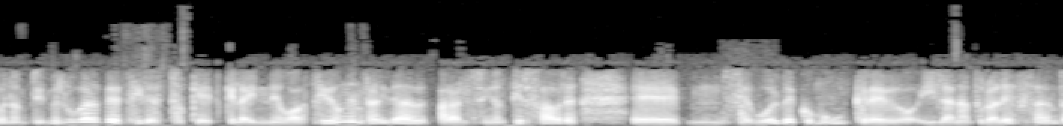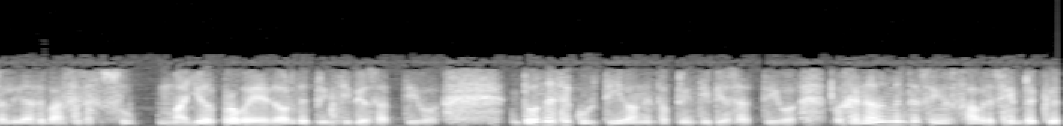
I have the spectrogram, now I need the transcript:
bueno, en primer lugar decir esto, que, la innovación en realidad para el señor Pierre Fabre eh, mm, se vuelve como un credo y la naturaleza en realidad va a ser su mayor proveedor de principios activos. ¿Dónde se cultivan estos principios activos? Pues generalmente el señor Fabre siempre que,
